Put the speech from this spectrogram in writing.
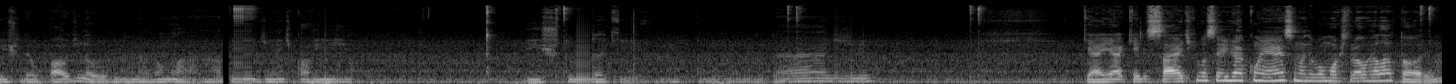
Bicho deu pau de novo, né? Mas vamos lá, rapidinho a gente corrige isso tudo aqui. Que aí é aquele site que vocês já conhecem, mas eu vou mostrar o relatório, né?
